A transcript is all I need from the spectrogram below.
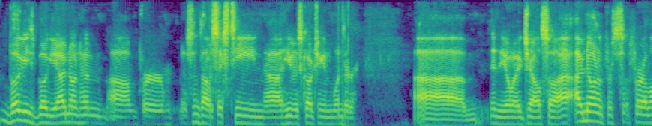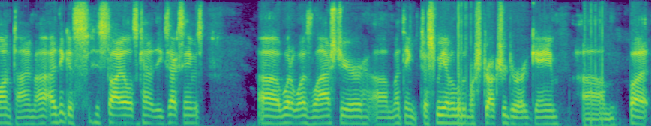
Boogie's Boogie. I've known him um, for since I was 16. Uh, he was coaching in Windsor um, in the OHL, so I, have known him for for a long time. I, I, think his his style is kind of the exact same as uh, what it was last year. Um, I think just we have a little more structure to our game, um, but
